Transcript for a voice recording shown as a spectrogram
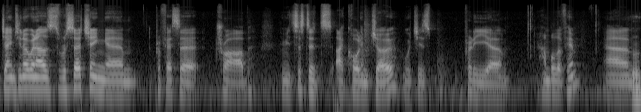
James, you know, when I was researching um, Professor Traub, who insisted I call him Joe, which is pretty um, humble of him. Um, mm.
